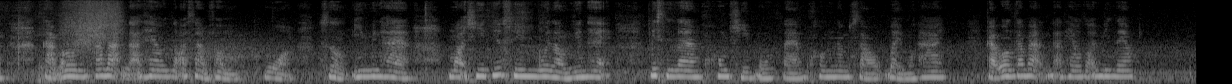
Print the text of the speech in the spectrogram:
Cảm ơn các bạn đã theo dõi sản phẩm của xưởng y Minh Hà. Mọi chi tiết xin vui lòng liên hệ. Instagram 0948 056 712 Cảm ơn các bạn đã theo dõi video.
